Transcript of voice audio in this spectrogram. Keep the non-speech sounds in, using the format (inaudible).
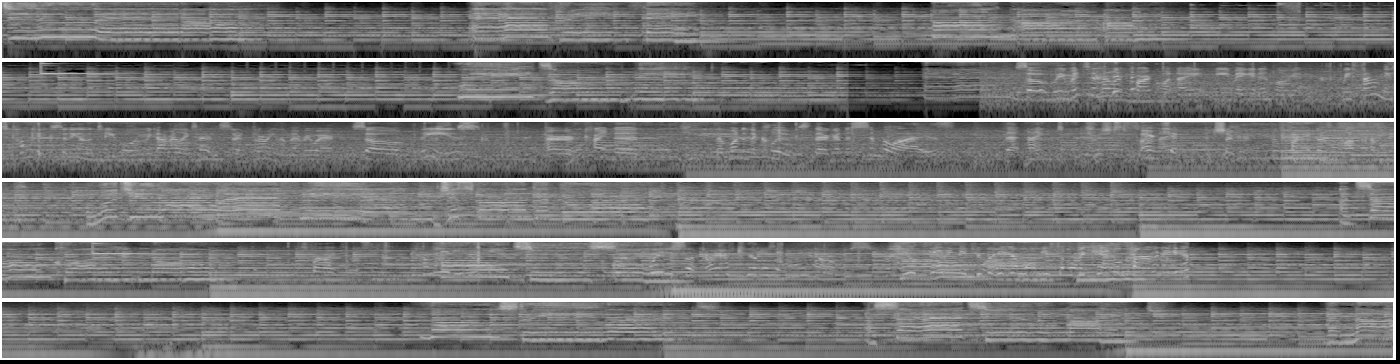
do it all. Everything on our own. We don't need. So we went to Miller Park one night, me, Megan, and Logan. We found these cupcakes sitting on the table and we got really excited and started throwing them everywhere. So these are kind of, they're one of the clues. They're going to symbolize that night. And it was just a fun And night. sugar. And sugar. Who fucking doesn't love cupcakes? Would you lie Wait a sec, I have candles at my house. Are you kidding me? Did you forget your mom used to own a candle company? (laughs) Those three words are said too much. They're not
